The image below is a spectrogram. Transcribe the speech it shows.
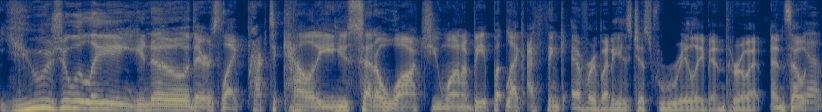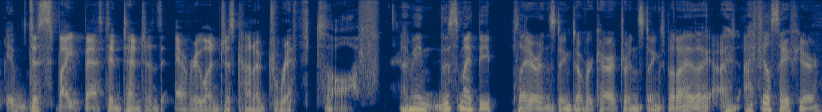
Usually, you know, there's like practicality. You set a watch, you want to be, but like I think everybody has just really been through it, and so, Yep. despite best intentions, everyone just kind of drifts off. I mean, this might be player instinct over character instinct, but I I, I feel safe here.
